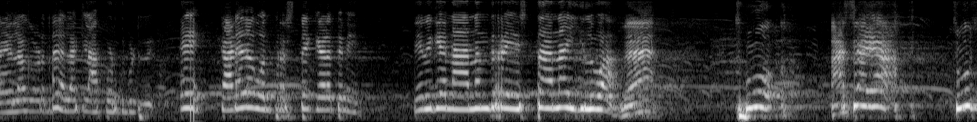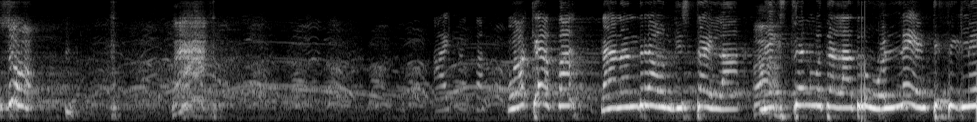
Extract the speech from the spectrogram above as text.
ಡೈಲಾಗ್ ಹೊಡೆದ್ರೆ ಎಲ್ಲ ಕ್ಲಾಪ್ ಹೊಡೆದು ಬಿಟ್ರಿ ಏ ಕಡೆದಾಗ ಒಂದ್ ಪ್ರಶ್ನೆ ಕೇಳ್ತೀನಿ. ನಿನಗೆ ನಾನಂದ್ರೆ ಇಷ್ಟಾನ ಇಲ್ವಾ? ಥೂ ಅಸಹ್ಯ ಚೂಸು ಓಕೆ ಅಪ್ಪ ನಾನಂದ್ರೆ ಅವ್ನಿಗೆ ಇಷ್ಟ ಇಲ್ಲ. ನೆಕ್ಸ್ಟ್ ಜನ್ಮದಲ್ಲಾದ್ರೂ ಒಳ್ಳೆ ಎಂಟಿ ಸಿಗ್ಲಿ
